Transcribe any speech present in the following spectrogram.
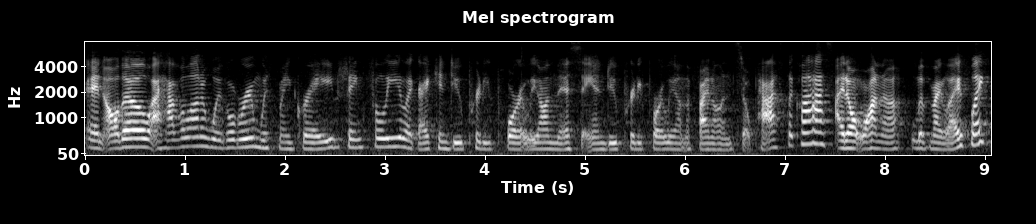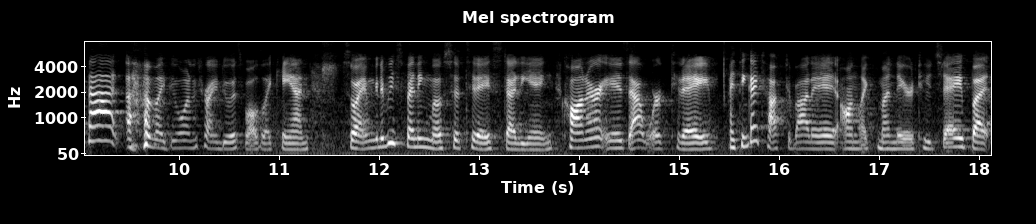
And although i have a lot of wiggle room with my grade thankfully like i can do pretty poorly on this and do pretty poorly on the final and still pass the class i don't want to live my life like that. Um, i do want to try and do as well as i can. So i'm going to be spending most of today studying. Connor is at work today. I think i talked about it on like monday or tuesday but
